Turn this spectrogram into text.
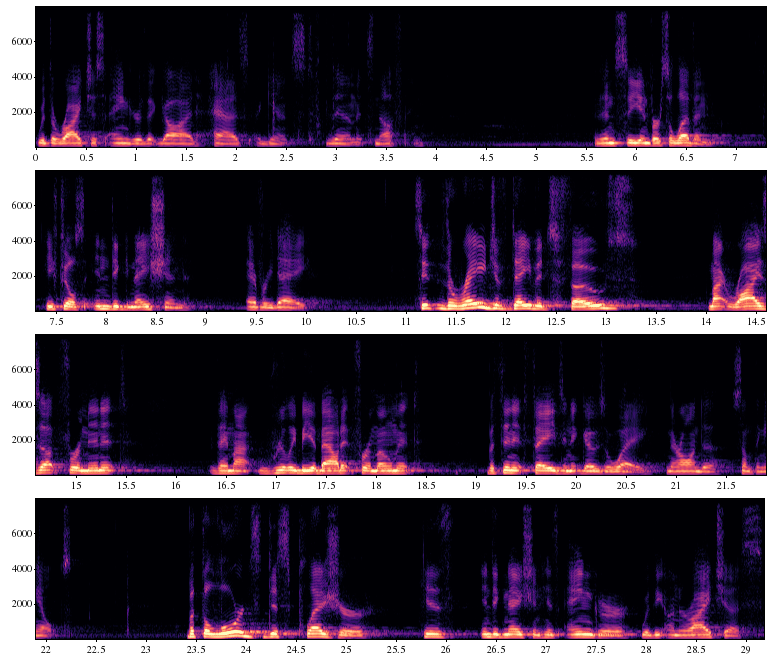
with the righteous anger that God has against them. It's nothing. And then see in verse 11, he feels indignation every day. See, the rage of David's foes might rise up for a minute, they might really be about it for a moment, but then it fades and it goes away, and they're on to something else. But the Lord's displeasure, his indignation, his anger with the unrighteous,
